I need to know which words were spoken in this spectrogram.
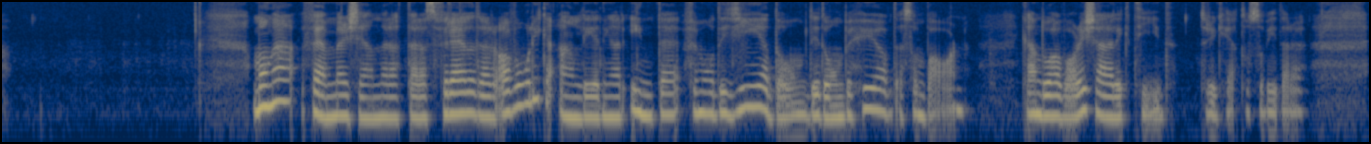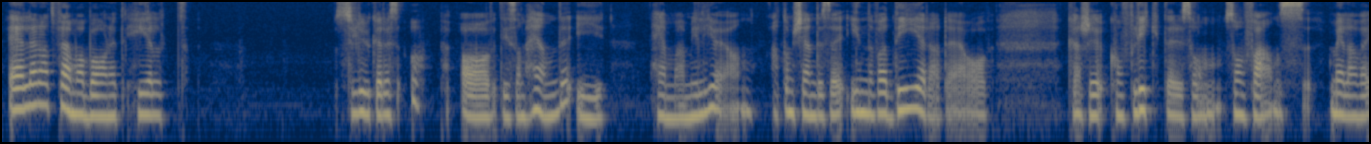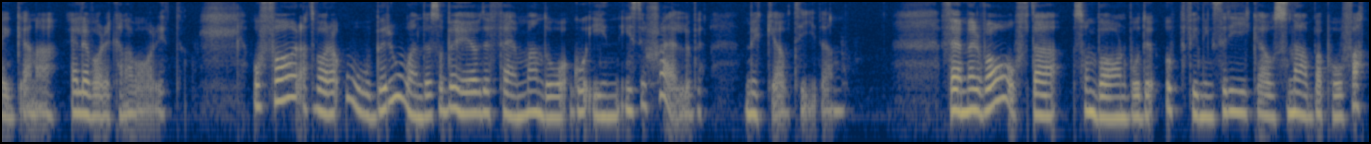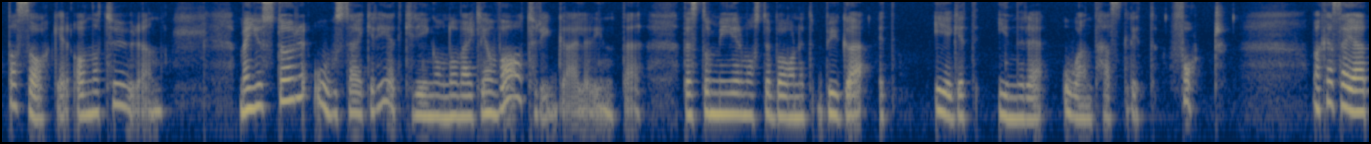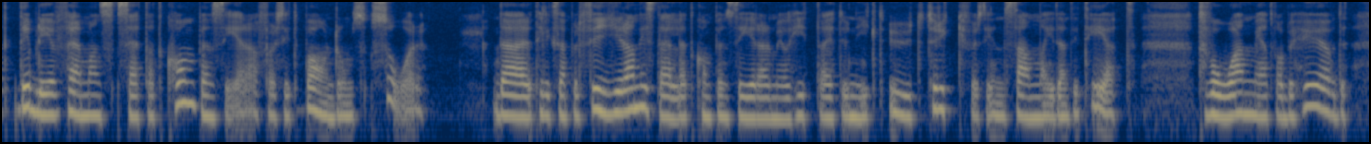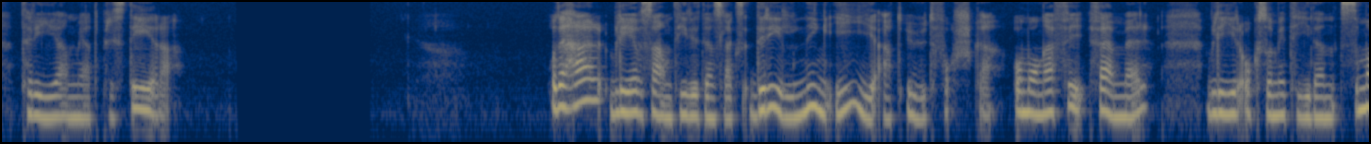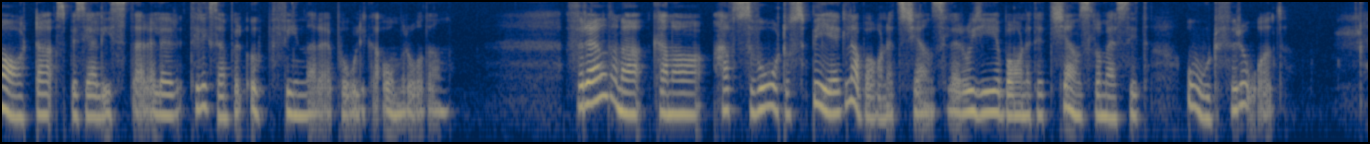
Många femmer känner att deras föräldrar av olika anledningar inte förmådde ge dem det de behövde som barn. kan då ha varit kärlek, tid, trygghet och så vidare. Eller att femmabarnet helt slukades upp av det som hände i hemmamiljön. Att de kände sig invaderade av kanske konflikter som, som fanns mellan väggarna eller vad det kan ha varit. Och för att vara oberoende så behövde femman då gå in i sig själv mycket av tiden. Femmer var ofta som barn både uppfinningsrika och snabba på att fatta saker av naturen. Men ju större osäkerhet kring om de verkligen var trygga eller inte, desto mer måste barnet bygga ett eget inre oantastligt fort. Man kan säga att det blev femmans sätt att kompensera för sitt barndomssår. Där till exempel fyran istället kompenserar med att hitta ett unikt uttryck för sin sanna identitet. Tvåan med att vara behövd, trean med att prestera. Och Det här blev samtidigt en slags drillning i att utforska och många femmer blir också med tiden smarta specialister eller till exempel uppfinnare på olika områden. Föräldrarna kan ha haft svårt att spegla barnets känslor och ge barnet ett känslomässigt ordförråd.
